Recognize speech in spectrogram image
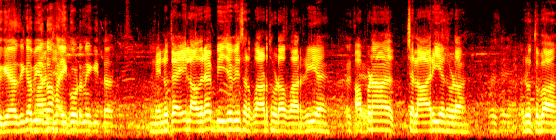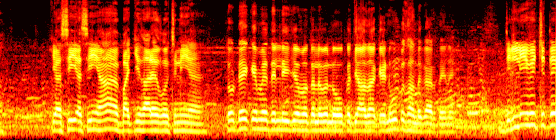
ਗਿਆ ਸੀਗਾ ਵੀ ਇਹ ਤਾਂ ਹਾਂਜੀ, ਹਾਈ ਕੋਰਟ ਨੇ ਕੀਤਾ। ਮੈਨੂੰ ਤਾਂ ਇਹੀ ਲੱਗ ਰਿਹਾ ਬੀਜੇਪੀ ਸਰਕਾਰ ਥੋੜਾ ਕਰ ਰਹੀ ਹੈ ਅੱਛਾ। ਆਪਣਾ ਚਲਾ ਰਹੀ ਹੈ ਥੋੜਾ ਰੁਤਬਾ ਕਿ ਅਸੀਂ ਅਸੀਂ ਹਾਂ ਬਾਕੀ ਸਾਰੇ ਕੁਝ ਨਹੀਂ ਹੈ। ਤੁਹਾਡੇ ਕਿਵੇਂ ਦਿੱਲੀ 'ਚ ਮਤਲਬ ਲੋਕ ਜ਼ਿਆਦਾ ਕਿਹਨੂੰ ਪਸੰਦ ਕਰਦੇ ਨੇ? ਦਿੱਲੀ ਵਿੱਚ ਤੇ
